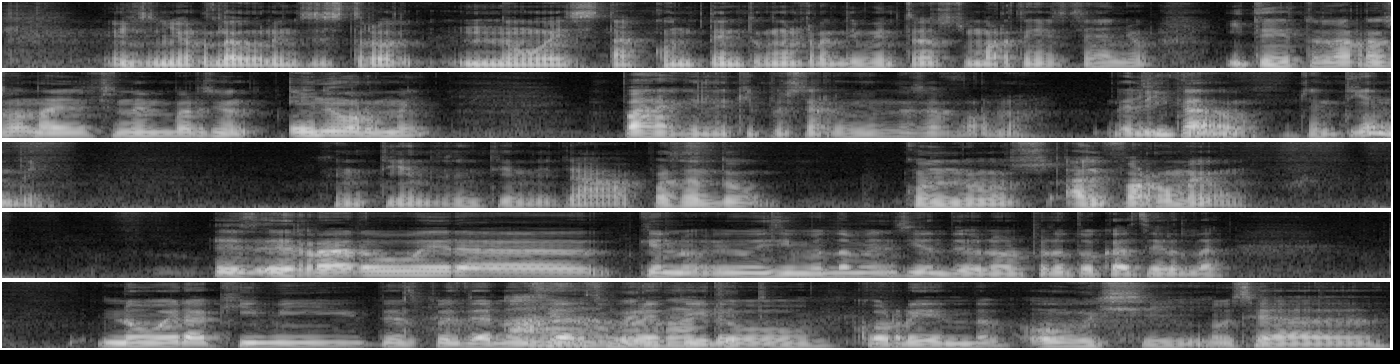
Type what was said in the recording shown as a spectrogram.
el señor Lawrence Stroll no está contento con el rendimiento de Aston Martin este año y tiene toda la razón, ha hecho una inversión enorme para que el equipo esté rindiendo de esa forma. Delicado, se entiende. Se entiende, se entiende. Ya pasando con los Alfa Romeo. Es, es raro ver a, que no, no, hicimos la mención de honor, pero toca hacerla. No ver a Kimi después de anunciar ah, su retiro corriendo. Uy, sí. O sea,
